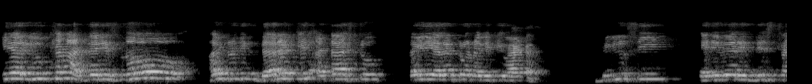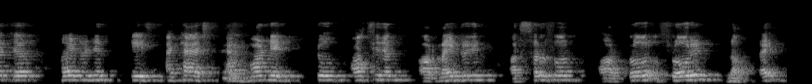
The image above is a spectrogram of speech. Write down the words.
Here you cannot, there is no hydrogen directly attached to highly electronegative atom. Do you see anywhere in this structure hydrogen is attached and bonded to oxygen or nitrogen or sulfur or fluorine? No, right?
